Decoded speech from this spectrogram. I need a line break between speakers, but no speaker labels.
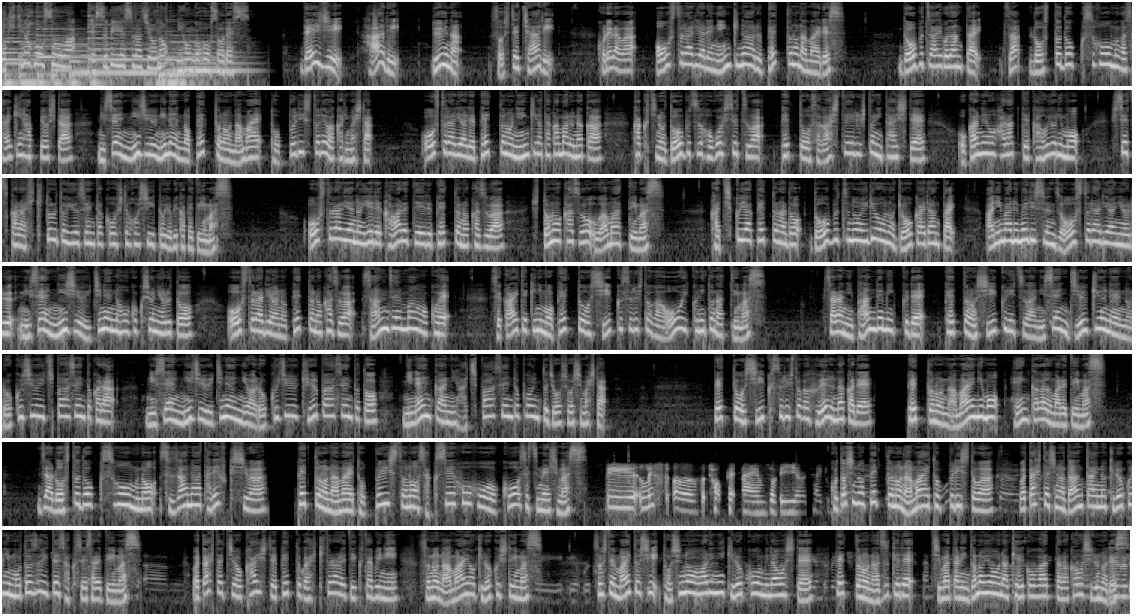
お聞きの放送は SBS ラジオの日本語放送です
デイジー、ハーリー、ルーナ、そしてチャーリー。これらはオーストラリアで人気のあるペットの名前です。動物愛護団体ザ・ロストドッグスホームが最近発表した2022年のペットの名前トップリストで分かりました。オーストラリアでペットの人気が高まる中、各地の動物保護施設はペットを探している人に対してお金を払って買うよりも施設から引き取るという選択をしてほしいと呼びかけています。オーストラリアの家で飼われているペットの数は人の数を上回っています。家畜やペットなど動物の医療の業界団体アニマルメディスンズオーストラリアによる2021年の報告書によると、オーストラリアのペットの数は3000万を超え、世界的にもペットを飼育する人が多い国となっています。さらにパンデミックでペットの飼育率は2019年の61%から2021年には69%と2年間に8%ポイント上昇しました。ペットを飼育する人が増える中で、ペットの名前にも変化が生まれています。ザ・ロストドッグスホームのスザナ・タレフキ氏は、ペットの名前トップリストの作成方法をこう説明します。今年のペットの名前トップリストは、私たちの団体の記録に基づいて作成されています。私たちを介してペットが引き取られていくたびに、その名前を記録しています。そして毎年、年の終わりに記録を見直して、ペットの名付けで、巷にどのような傾向があったのかを知るのです。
